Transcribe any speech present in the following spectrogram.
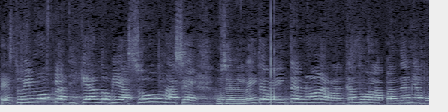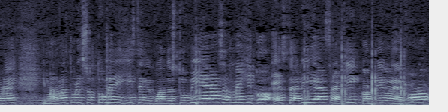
Estuvimos platicando vía Zoom hace, pues en el 2020, ¿no? Arrancando la pandemia por ahí. Y Manuel Turizo, tú me dijiste que cuando estuvieras en México estarías aquí conmigo en el foro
